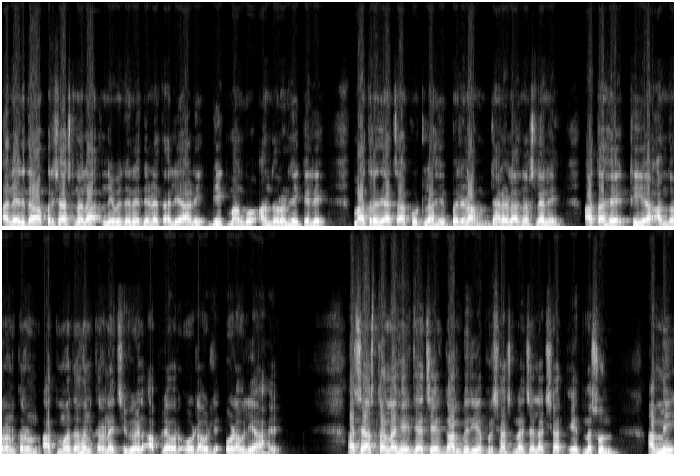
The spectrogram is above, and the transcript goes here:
अनेकदा प्रशासनाला निवेदने देण्यात आली आणि भीक मागो आंदोलनही केले. मात्र याचा कुठलाही परिणाम झालेला नसल्याने आता हे ठिय्या आंदोलन करून आत्मदहन करण्याची वेळ आपल्यावर ओढावली ओढावली आहे. असे असतानाही त्याचे गांभीर्य प्रशासनाच्या लक्षात येत नसून आम्ही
